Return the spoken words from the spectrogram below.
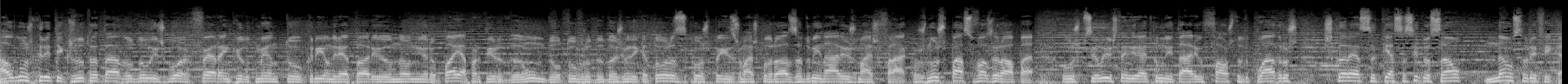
Alguns críticos do Tratado de Lisboa referem que o documento cria um diretório na União Europeia a partir de 1 de outubro de 2014, com os países mais poderosos a dominar e os mais fracos. No espaço Voz Europa, o especialista em direito comunitário Fausto de Quadros esclarece que essa situação não se verifica.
